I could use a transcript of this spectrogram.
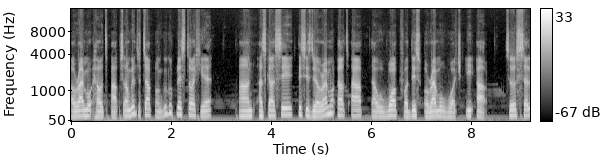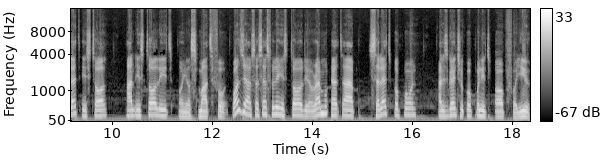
Oraimo Health app. So I'm going to tap on Google Play Store here and as you can see, this is the Oraimo Health app that will work for this Oraimo Watch ER. So select install and install it on your smartphone. Once you have successfully installed the Oraimo Health app, select open and it's going to open it up for you.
